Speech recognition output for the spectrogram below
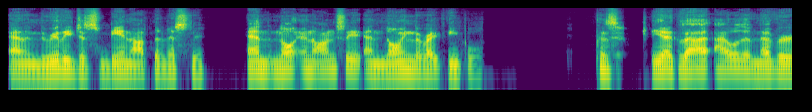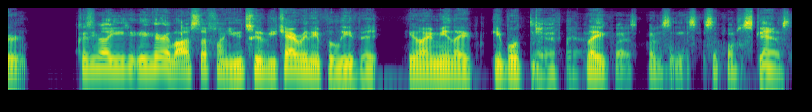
and really just being optimistic and know and honestly and knowing the right people. Cause yeah, cause I I would have never, cause you know you you hear a lot of stuff on YouTube, you can't really believe it. You know what I mean? Like people Yeah, like it's, it's, it's, it's a bunch of scams.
